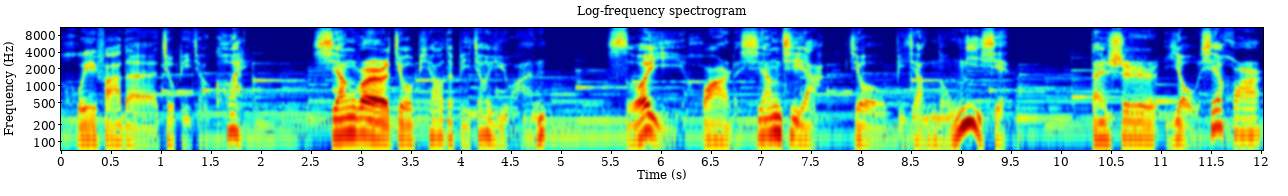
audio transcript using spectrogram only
挥发的就比较快，香味儿就飘得比较远，所以花儿的香气呀就比较浓一些。但是有些花儿，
